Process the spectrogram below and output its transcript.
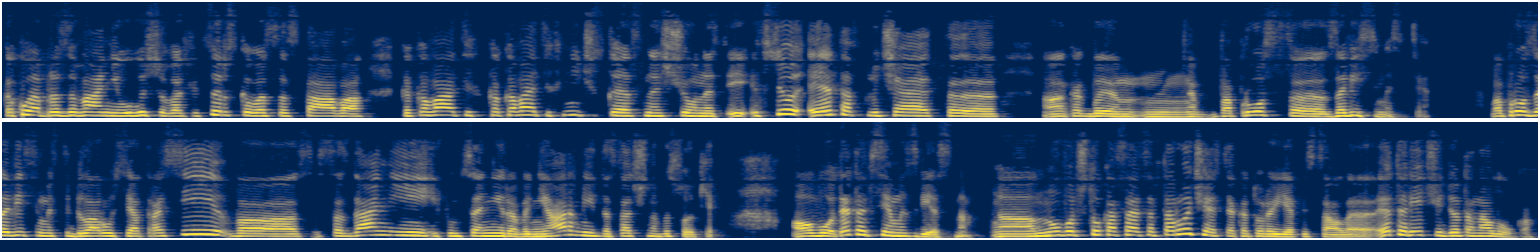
какое образование у высшего офицерского состава, какова, какова техническая оснащенность. И все это включает э, а, как бы вопрос зависимости. Вопрос зависимости Беларуси от России в создании и функционировании армии достаточно высокий. А, Вот, это всем известно. А, Но вот что касается второй части, о которой я писала, это речь идет о налогах.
